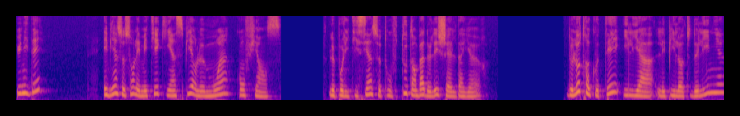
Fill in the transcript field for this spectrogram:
Une idée? Eh bien, ce sont les métiers qui inspirent le moins confiance. Le politicien se trouve tout en bas de l'échelle d'ailleurs. De l'autre côté, il y a les pilotes de ligne,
